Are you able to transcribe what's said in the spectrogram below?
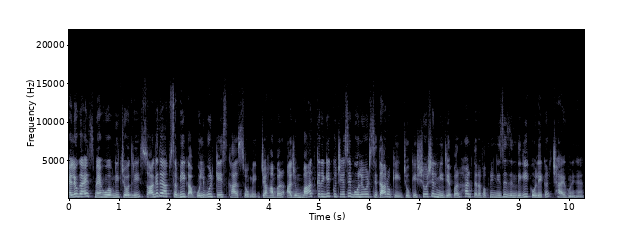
हेलो गाइस मैं हूँ अवनी चौधरी। स्वागत है आप सभी का बॉलीवुड के इस खास शो में, जहाँ पर आज हम बात करेंगे कुछ ऐसे बॉलीवुड सितारों की, जो कि सोशल मीडिया पर हर तरफ़ अपनी निजी ज़िंदगी को लेकर छाए हुए हैं।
